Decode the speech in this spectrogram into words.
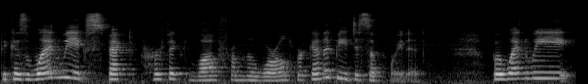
Because when we expect perfect love from the world, we're going to be disappointed. But when we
